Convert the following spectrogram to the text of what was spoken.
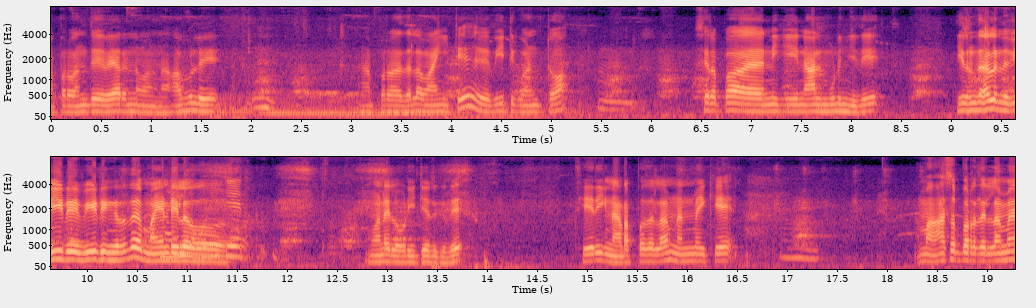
அப்புறம் வந்து வேற என்ன வாங்கினேன்? அவல். அப்புறம் அதெல்லாம் வாங்கிட்டு வீட்டுக்கு வந்துட்டோம். சிறப்பாக இன்னைக்கு நாள் முடிஞ்சுது. இருந்தாலும் இந்த வீடு வீடுங்கிறத மைண்டையில் மண்டையில் ஓடிட்டே இருக்குது. சரி நடப்பதெல்லாம் நன்மைக்கே. நம்ம ஆசைப்படுறது எல்லாமே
